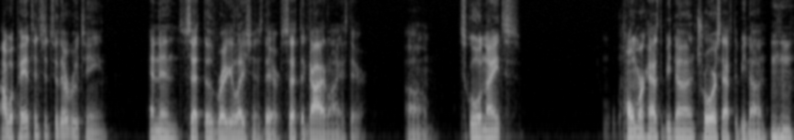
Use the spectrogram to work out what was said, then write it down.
I would pay attention to their routine, and then set the regulations there, set the guidelines there. Um, school nights, homework has to be done, chores have to be done Mhm.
